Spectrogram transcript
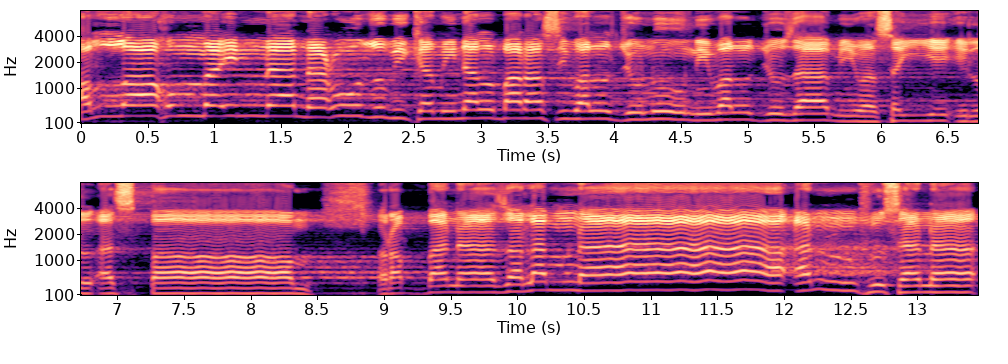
اللهم إنا نعوذ بك من البرص والجنون والجزام وسيء الأسقام. ربنا ظلمنا أنفسنا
